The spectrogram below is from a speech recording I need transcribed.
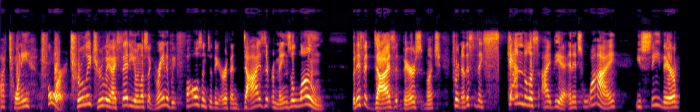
uh, 24. Truly, truly, I say to you, unless a grain of wheat falls into the earth and dies, it remains alone. But if it dies, it bears much fruit. Now, this is a scandalous idea, and it's why you see there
